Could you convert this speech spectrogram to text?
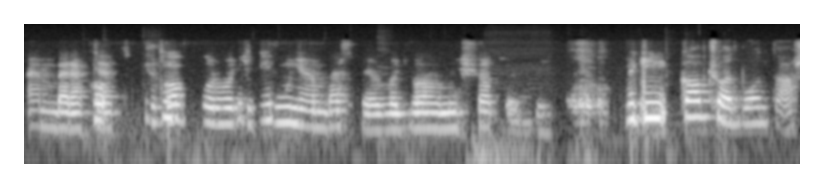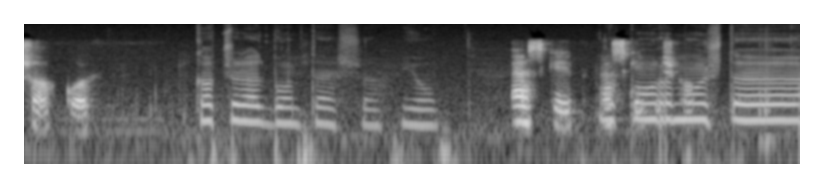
embereket. Csak akkor, hogy csúnyán beszél, vagy valami, stb. Miki, kapcsolatbontása akkor. Kapcsolatbontása, jó. Escape. Escape Akkor most ö,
